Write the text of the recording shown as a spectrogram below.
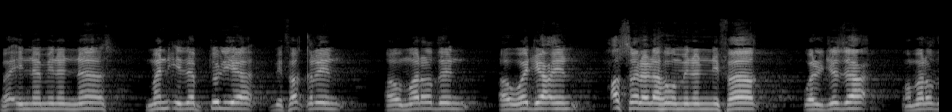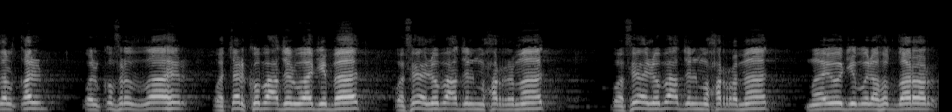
فإن من الناس من إذا ابتلي بفقر أو مرض أو وجع حصل له من النفاق والجزع ومرض القلب والكفر الظاهر وترك بعض الواجبات وفعل بعض المحرمات وفعل بعض المحرمات ما يوجب له الضرر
